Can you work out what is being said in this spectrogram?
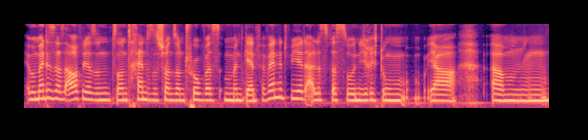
im Moment ist das auch wieder so ein, so ein Trend, das ist schon so ein Trope, was im Moment gern verwendet wird, alles, was so in die Richtung, ja, ähm,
